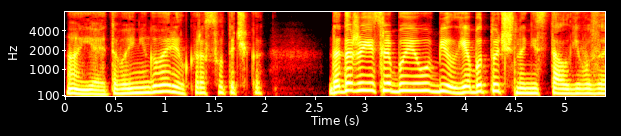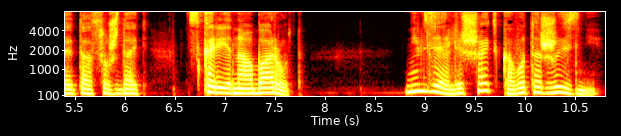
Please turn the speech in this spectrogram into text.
А я этого и не говорил, красоточка. Да даже если бы и убил, я бы точно не стал его за это осуждать. Скорее наоборот. Нельзя лишать кого-то жизни.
